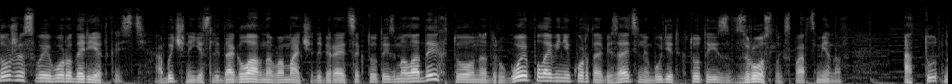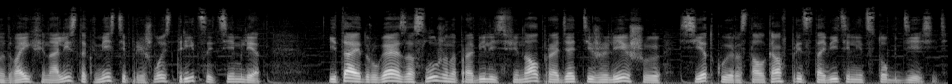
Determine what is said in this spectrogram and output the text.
тоже своего рода редкость. Обычно, если до главного матча добирается кто-то из молодых, то на другой половине корта обязательно будет кто-то из взрослых спортсменов. А тут на двоих финалисток вместе пришлось 37 лет – и та, и другая заслуженно пробились в финал, пройдя тяжелейшую сетку и растолкав представительниц топ-10.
